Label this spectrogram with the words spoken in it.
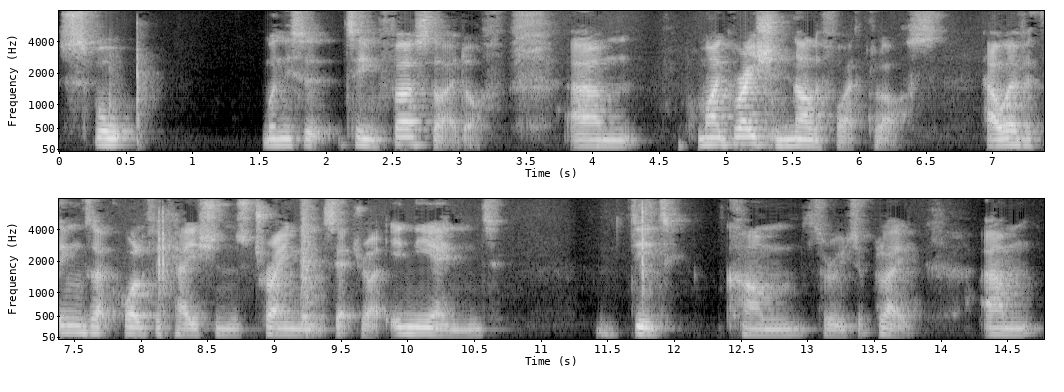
sport, when this uh, team first started off, um, migration nullified class. However, things like qualifications, training, etc., in the end, did come through to play. Um,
